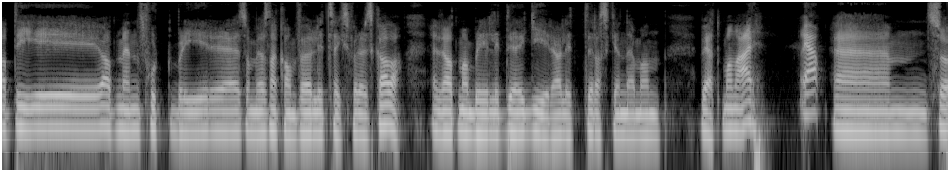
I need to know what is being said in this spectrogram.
at, de, at menn fort blir, eh, som vi har snakka om før, litt sexforelska. Eller at man blir litt eh, gira litt raskere enn det man vet man er. Ja. Um, så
